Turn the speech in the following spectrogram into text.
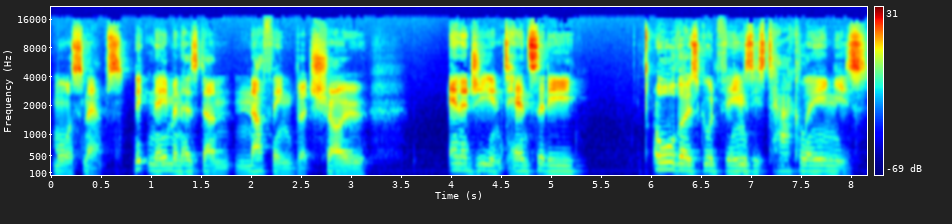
more snaps. Nick Niemann has done nothing but show energy, intensity, all those good things. He's tackling, he's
